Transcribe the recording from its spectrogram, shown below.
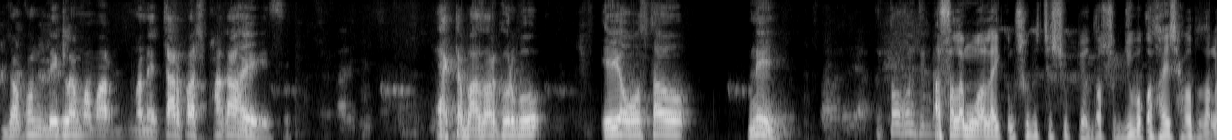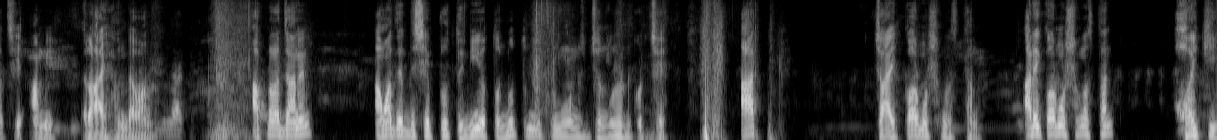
যখন দেখলাম আমার মানে চারপাশ ফাঁকা হয়ে গেছে, একটা বাজার করব, এই অবস্থাও নেই। তখন আসসালামু আলাইকুম, শুভেচ্ছা, সুপ্রিয় দর্শক যুবকথায় স্বাগত জানাচ্ছি আমি রায়হান দেওয়ান। আপনারা জানেন, আমাদের দেশে প্রতিনিয়ত নতুন নতুন মানুষ জন্মগ্রহণ করছে। আর চাই কর্মসংস্থান। আর এই কর্মসংস্থান হয় কি?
